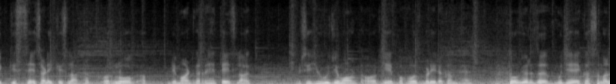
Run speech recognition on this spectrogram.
इक्कीस से साढ़े इक्कीस लाख तक। और लोग अब डिमांड कर रहे हैं तेईस लाख। इट्स ह्यूज अमाउंट और ये बहुत बड़ी रकम है। तो फिर मुझे कस्टमर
